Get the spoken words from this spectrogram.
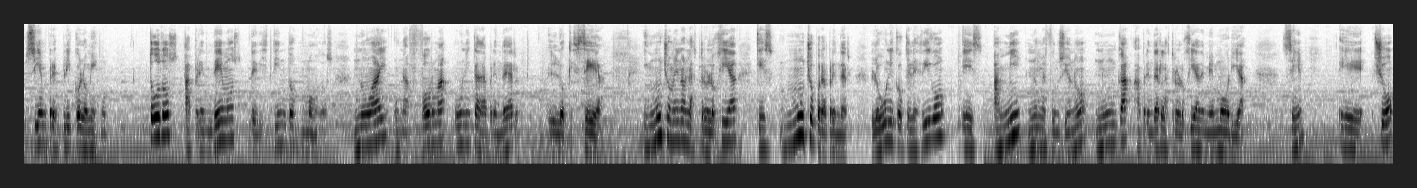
siempre explico lo mismo. Todos aprendemos de distintos modos. No hay una forma única de aprender lo que sea. Y mucho menos la astrología, que es mucho por aprender. Lo único que les digo es a mí no me funcionó nunca aprender la astrología de memoria. ¿sí? Eh, yo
